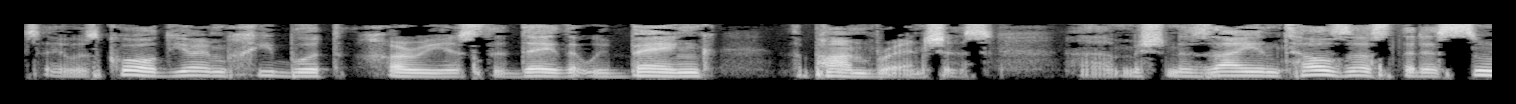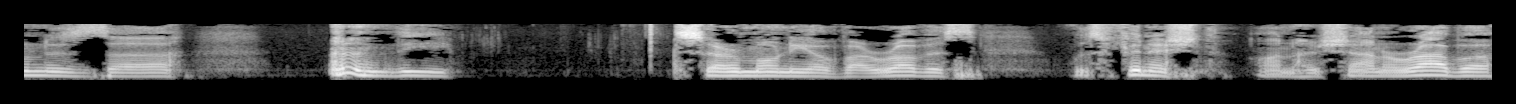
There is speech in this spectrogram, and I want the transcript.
So it was called Yom Chibut Charias, the day that we bang the palm branches. Uh, Mishnah Zayin tells us that as soon as uh, the ceremony of Aravis was finished on Hoshana Rabbah,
